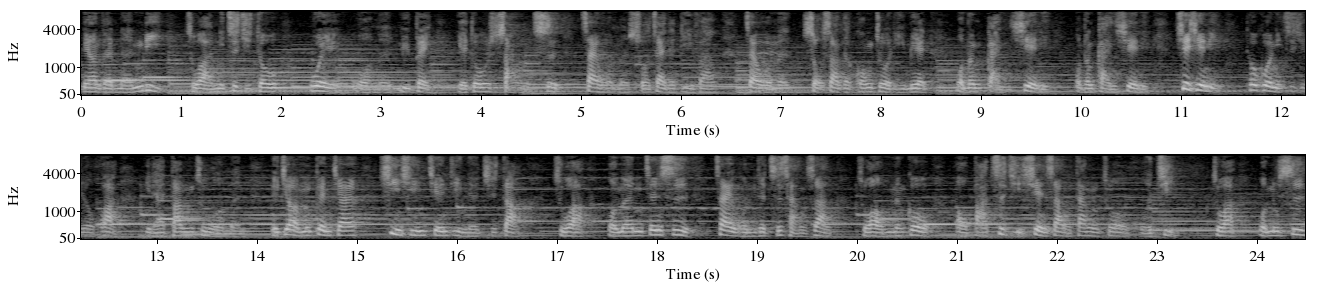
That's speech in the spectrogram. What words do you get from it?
那样的能力。主啊，你自己都为我们预备，也都赏赐在我们所在的地方，在我们手上的工作里面。我们感谢你，我们感谢你，谢谢你。透过你自己的话，你来帮助我们，也叫我们更加信心坚定的知道，主啊，我们真是在我们的职场上，主啊，我们能够哦把自己献上当做活祭，主啊，我们是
